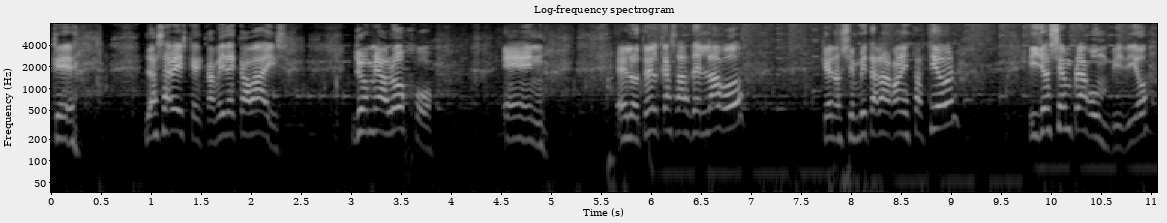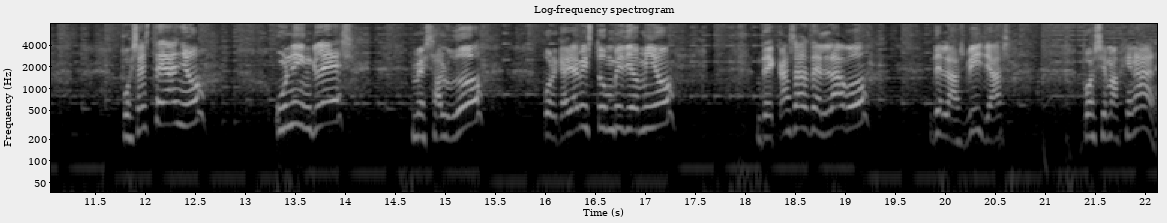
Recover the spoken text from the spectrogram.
que ya sabéis que en Camí de Cabáis yo me alojo en el Hotel Casas del Lago, que nos invita a la organización, y yo siempre hago un vídeo. Pues este año un inglés me saludó porque había visto un vídeo mío de Casas del Lago de las villas. Pues imaginar,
